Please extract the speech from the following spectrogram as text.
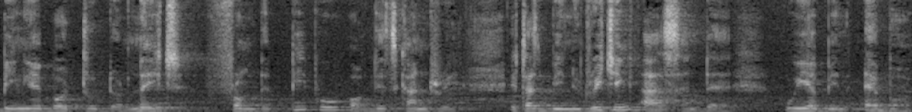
being able to donate from the people of this country, it has been reaching us and uh, we have been able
